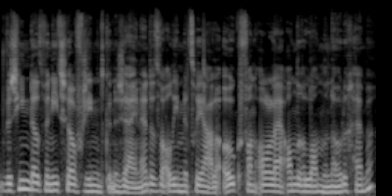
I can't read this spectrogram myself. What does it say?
we zien dat we niet zelfvoorzienend kunnen zijn. Hè? Dat we al die materialen ook van allerlei andere landen nodig hebben.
